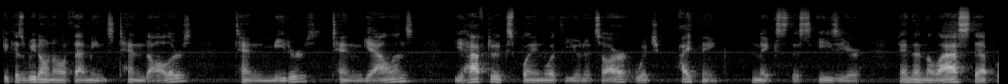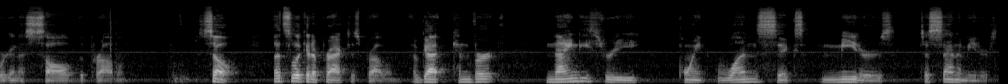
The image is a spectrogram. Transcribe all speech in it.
because we don't know if that means $10 10 meters, 10 gallons. You have to explain what the units are, which I think makes this easier. And then the last step, we're going to solve the problem. So let's look at a practice problem. I've got convert 93.16 meters to centimeters.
